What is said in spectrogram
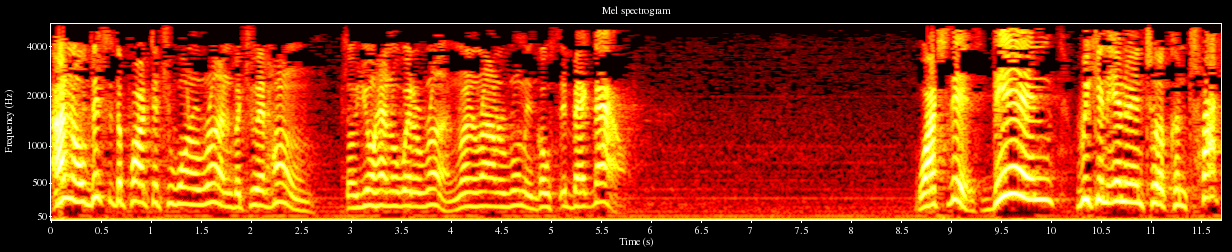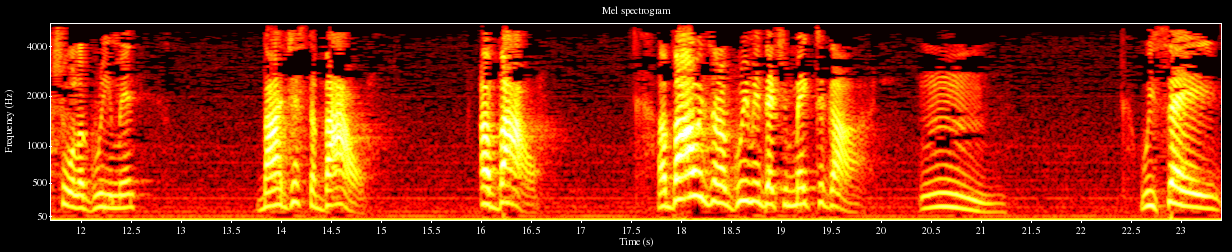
I know this is the part that you want to run, but you're at home, so you don't have nowhere to run. Run around the room and go sit back down. Watch this. Then we can enter into a contractual agreement by just a vow. A vow. A vow is an agreement that you make to God. Mm. We say,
